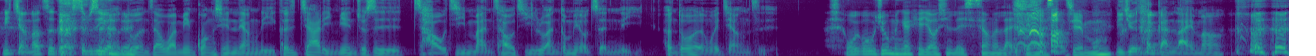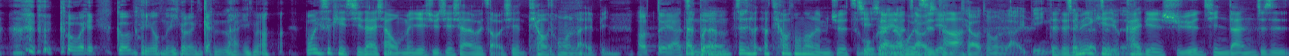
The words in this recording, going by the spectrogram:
你讲到这个，是不是有很多人在外面光鲜亮丽，可是家里面就是超级满、超级乱，都没有整理？很多人会这样子。我我觉得我们应该可以邀请类似这样的来宾来上节目。你觉得他敢来吗？各位各位朋友们，有人敢来吗？我也是可以期待一下，我们也许接下来会找一些很跳通的来宾，哦，对啊，但不能就是要跳通到你们觉得怎接下来么可能会要找一些是他？跳通的来宾。对对，你们也可以开点许愿清单，就是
